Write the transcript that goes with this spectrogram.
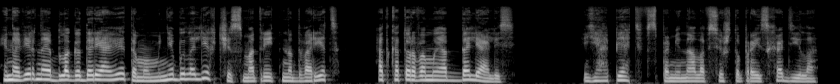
и, наверное, благодаря этому мне было легче смотреть на дворец, от которого мы отдалялись. Я опять вспоминала все, что происходило.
